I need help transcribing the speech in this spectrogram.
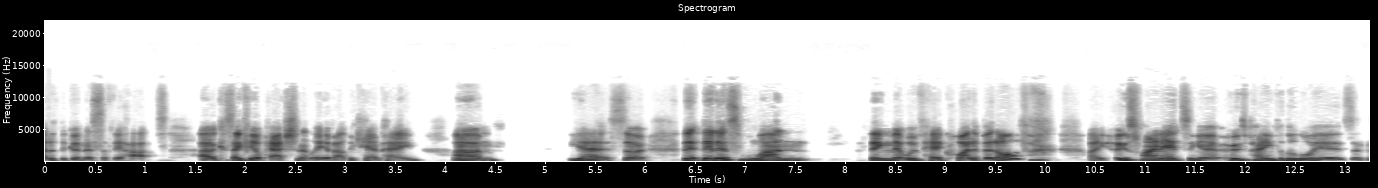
out of the goodness of their hearts because they feel passionately about the campaign. Yeah. Um, yeah, so that that is one thing that we've had quite a bit of, like who's financing it, who's paying for the lawyers, and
